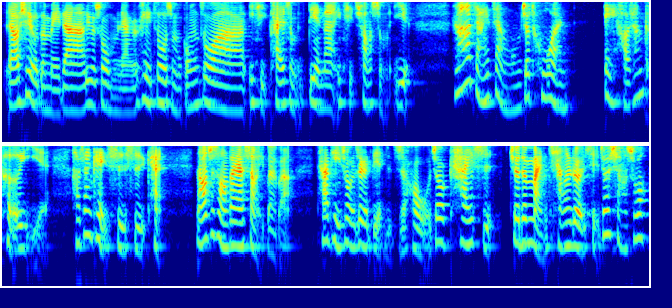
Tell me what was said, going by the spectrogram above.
聊一些有的没的啊，例如说我们两个可以做什么工作啊，一起开什么店啊，一起创什么业。然后讲一讲，我们就突然，哎，好像可以耶，好像可以试试看。然后就从大概上礼拜吧，他提出了这个点子之后，我就开始觉得满腔热血，就想说。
